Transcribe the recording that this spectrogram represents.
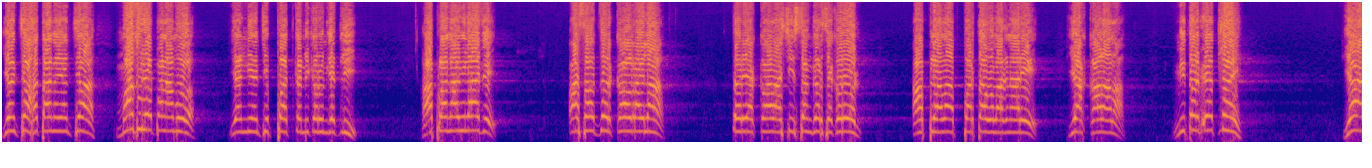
यांच्या हातानं यांच्या माधुर्यपणामुळं यांनी यांची पत कमी करून घेतली. आपला नाविला आहे. असाच जर काळ राहिला तर या काळाशी संघर्ष करून आपल्याला परतावं लागणारे या काळाला मी तर भेट नाही. या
